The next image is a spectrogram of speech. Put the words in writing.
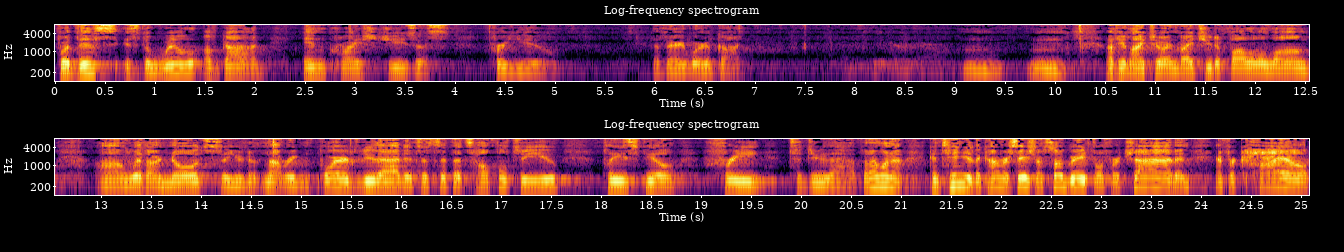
for this is the will of God in Christ Jesus for you. The very word of God. Mm, mm. If you'd like to, I invite you to follow along uh, with our notes. So you're not required to do that. It's just if it's helpful to you, please feel free to do that. But I want to continue the conversation. I'm so grateful for Chad and, and for Kyle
